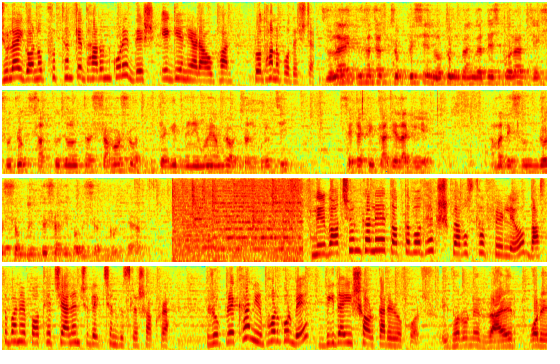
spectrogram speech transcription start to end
জুলাই গণভ্যুত্থানকে ধারণ করে দেশ এগিয়ে নেওয়ার আহ্বান প্রধান উপদেষ্টা। জুলাই দুই হাজার চব্বিশে নতুন বাংলাদেশ গড়ার যে সুযোগ ছাত্র জনতার সাহস ও আত্মত্যাগের বিনিময়ে আমরা অর্জন করেছি সেটাকে কাজে লাগিয়ে আমাদের সুন্দর সমৃদ্ধশালী ভবিষ্যৎ করতে হবে। নির্বাচনকালে তত্ত্বাবধায়ক ব্যবস্থা ফিরলেও বাস্তবায়নের পথে চ্যালেঞ্জ দেখছেন বিশ্লেষকরা। রূপরেখা নির্ভর করবে বিদায়ী সরকারের ওপর। এই ধরনের রায়ের পরে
